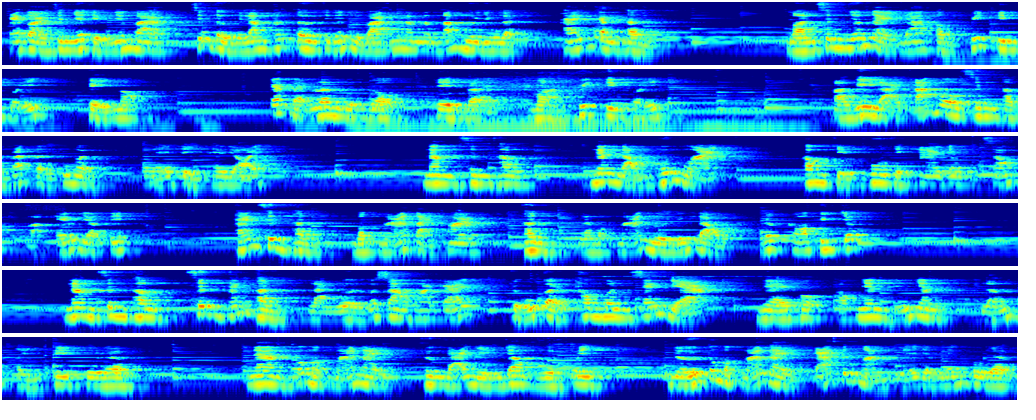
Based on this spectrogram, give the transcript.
Hải Toàn xin giới thiệu nhóm 3 sinh từ 15 tháng 4 cho đến 13 tháng 5 năm 80 dương lịch, tháng canh thìn mệnh sinh nhóm này đa phần khuyết kim thủy kỵ mộc. Các bạn lên Google tìm về mệnh khuyết kim thủy và ghi lại 8 ô sinh thần bát tự của mình để tiện theo dõi. Năm sinh thân, năng động hướng ngoại, không chịu thua thiệt ai trong cuộc sống và khéo giao tiếp. Tháng sinh thìn mật mã tài hoa thìn là một mã người đứng đầu, rất có khí chất. Năm sinh thân, sinh tháng thìn là người có sao hoa cái, chủ về thông minh sáng dạ nghệ thuật học nhanh hiểu nhanh, lẫn thị phi cô đơn. Nam có mật mã này, thường đại diện cho quyền uy nữ có mật mã này cá tính mạnh dễ dẫn đến cô đơn.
